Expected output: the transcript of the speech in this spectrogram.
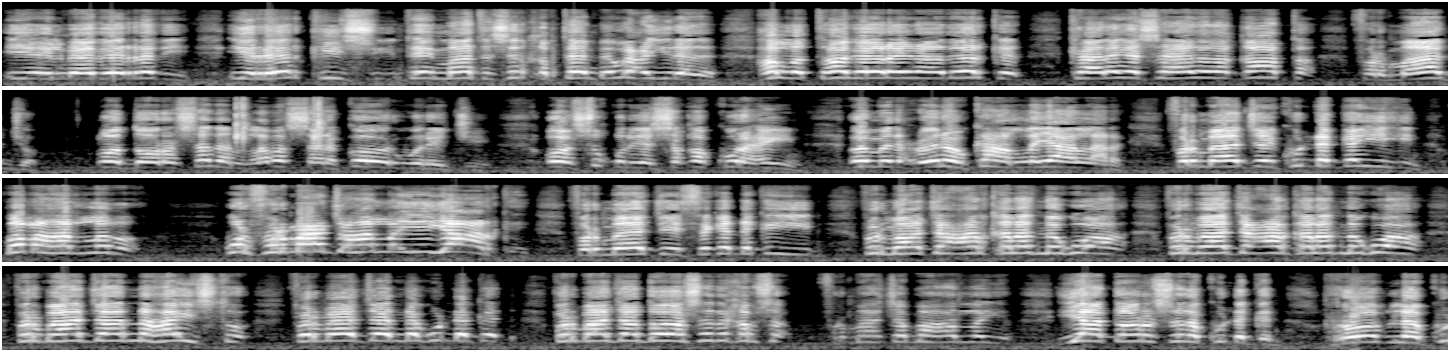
iyo ilmaadeeradii iyo reerkiisii intay maanta shir qabteen bay waxay yidhahdeen halla taageerayna adeerkeen kaalaya shahaadada qaata. Farmaajo oo doorashadan laba sano ka hor wareejiyey oo shuqul iyo shaqo ku lahayn oo madaxweynuhu ka hadlayaan la arag farmaajo ay ku dheggan yihiin. Maba hadlaba war farmaajo hadlaya yaa arkay. Farmaajo isaga dheggan yihiin. Farmaajo carqalad nagu ah. Farmaajo carqalad nagu ah. Farmaajoad na haysto. Farmaajoad nagu dheggan farmaajoa doorashada qabsa farmaajo ma hadlayo. Yaa doorashada ku dheggan rooblaa ku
